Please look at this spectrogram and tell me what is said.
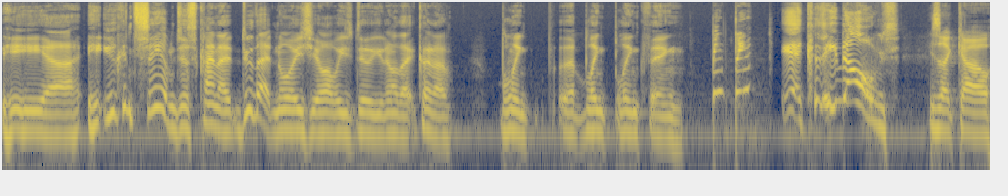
he, uh, he you can see him just kind of do that noise you always do, you know, that kind of blink, uh, blink, blink thing. Bink, bink. Yeah, because he knows. He's like, uh,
